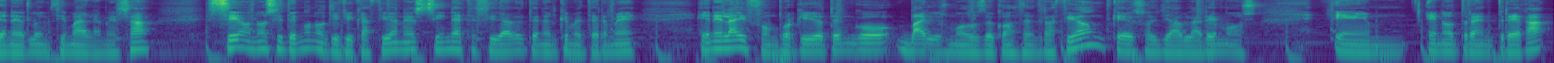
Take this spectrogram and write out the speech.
tenerlo encima de la mesa, sé o no si tengo notificaciones sin necesidad de tener que meterme en el iPhone, porque yo tengo varios modos de concentración, que eso ya hablaremos en, otra entrega,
